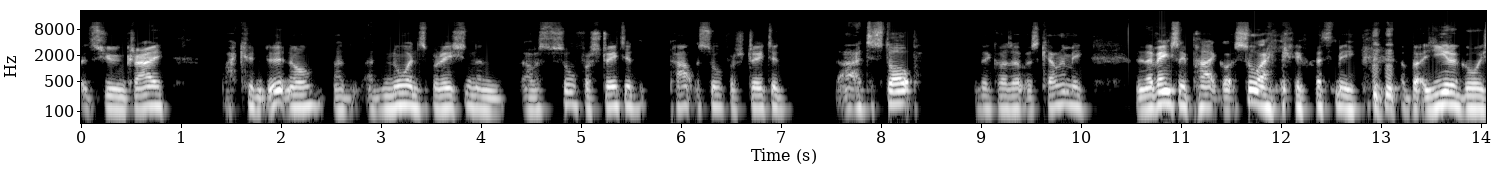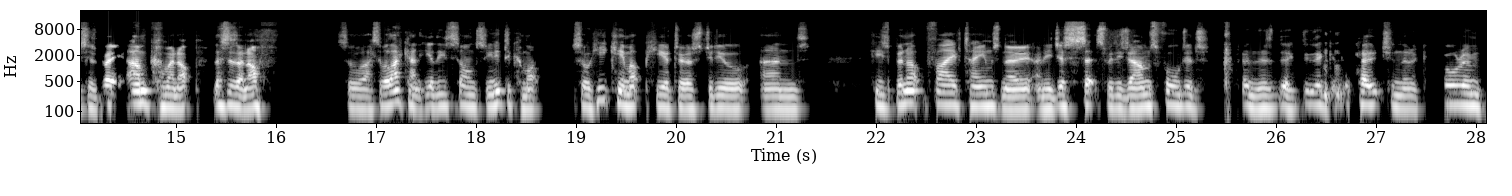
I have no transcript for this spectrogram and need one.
it's Hue and Cry I couldn't do it. No, I, I had no inspiration, and I was so frustrated. Pat was so frustrated. I had to stop because it was killing me. And eventually, Pat got so angry with me about a year ago. He says, "Right, I'm coming up. This is enough." So I said, "Well, I can't hear these songs, so you need to come up." So he came up here to our studio, and he's been up five times now, and he just sits with his arms folded in the, the, the couch in the control room.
